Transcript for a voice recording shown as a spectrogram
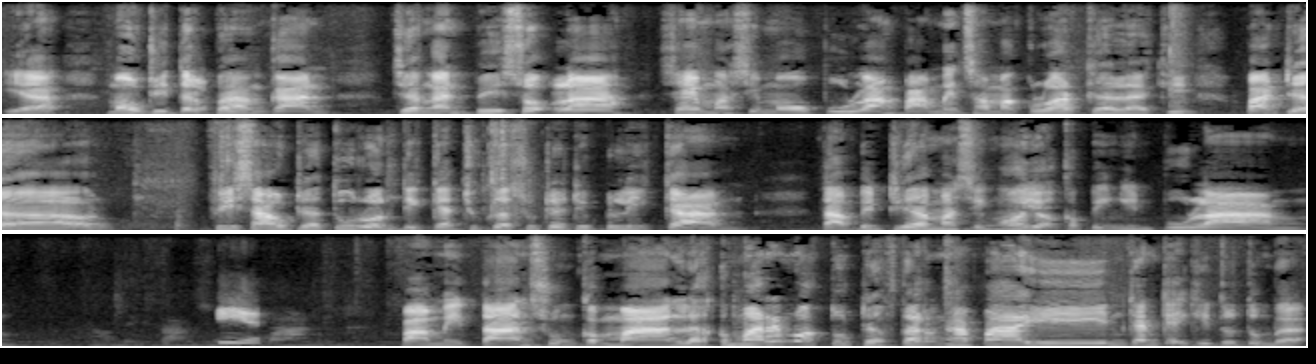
ya. Mau diterbangkan. Jangan besok lah. Saya masih mau pulang pamit sama keluarga lagi. Padahal visa udah turun, tiket juga sudah dibelikan. Tapi dia masih ngoyok kepingin pulang. Iya. Pamitan, sungkeman. Lah kemarin waktu daftar ngapain? Kan kayak gitu tuh, Mbak.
